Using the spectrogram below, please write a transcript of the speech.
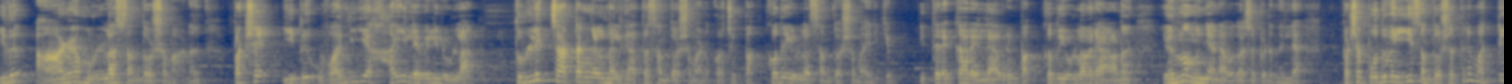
ഇത് ആഴമുള്ള സന്തോഷമാണ്. പക്ഷേ ഇത് വലിയ ഹൈ ലെവലിലുള്ള തുള്ളിച്ചാട്ടങ്ങൾ നൽകാത്ത സന്തോഷമാണ്. കുറച്ച് പക്വതയുള്ള സന്തോഷമായിരിക്കും. ഇത്തരക്കാർ എല്ലാവരും പക്വതയുള്ളവരാണ് എന്നൊന്നും ഞാൻ അവകാശപ്പെടുന്നില്ല. പക്ഷെ പൊതുവെ ഈ സന്തോഷത്തിന് മറ്റ്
